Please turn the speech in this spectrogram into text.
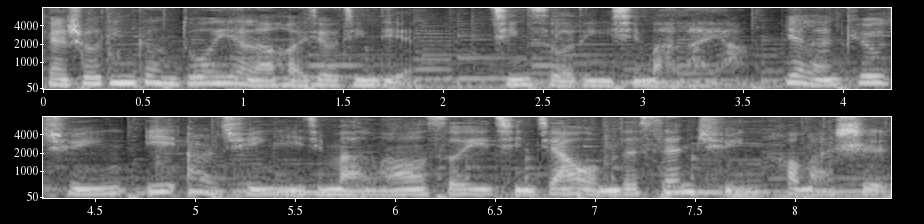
想收听更多夜兰怀旧经典，请锁定喜马拉雅。夜兰 Q 群一二群已经满了哦，所以请加我们的三群，号码是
